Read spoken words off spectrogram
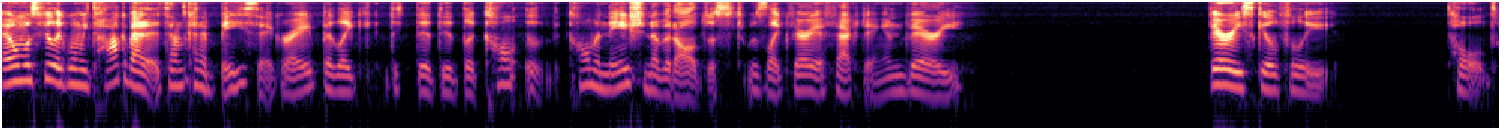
I almost feel like when we talk about it, it sounds kind of basic, right? But like the the the, cul- uh, the culmination of it all just was like very affecting and very, very skillfully told.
